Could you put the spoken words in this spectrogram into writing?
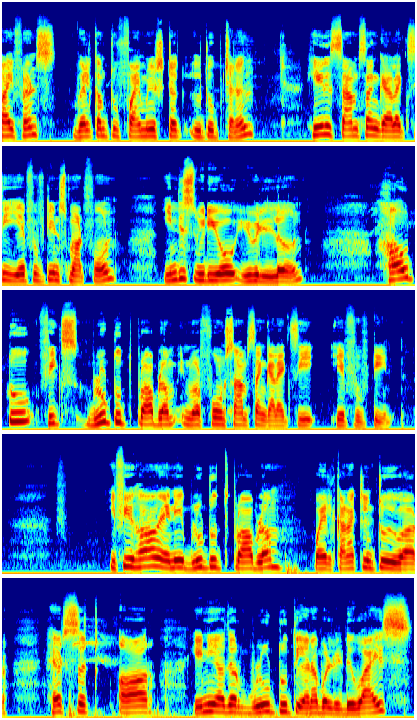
Hi friends, welcome to 5 Minutes Tech YouTube channel. Here is Samsung Galaxy A15 smartphone. In this video, you will learn how to fix Bluetooth problem in your phone Samsung Galaxy A15. If you have any Bluetooth problem while connecting to your headset or any other Bluetooth enabled device,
